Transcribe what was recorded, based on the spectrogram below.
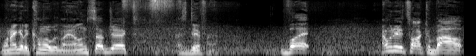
When I got to come up with my own subject, that's different. But I wanted to talk about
